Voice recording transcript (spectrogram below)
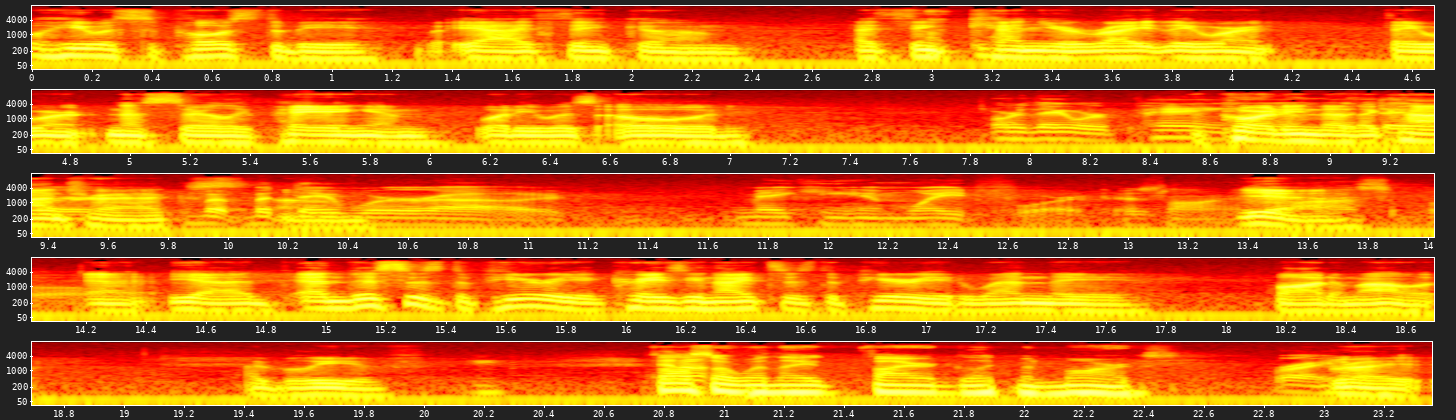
Well, he was supposed to be, but yeah, I think um, I think Ken, you're right. They weren't they weren't necessarily paying him what he was owed. Or they were paying According him, to the they were- contracts, but but they um, were uh, making him wait for it as long as Yeah, possible. and yeah, and this is the period. Crazy Nights is the period when they bought him out, I believe. It's also when they fired Glickman Marks. Right. Right.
